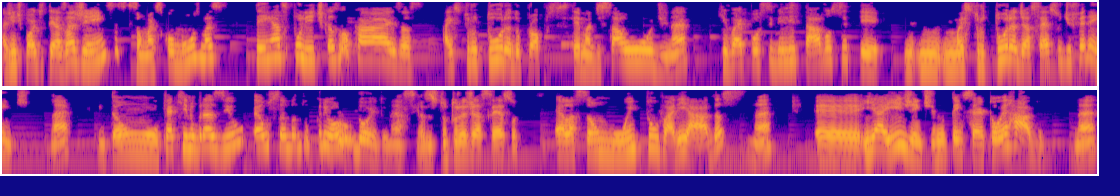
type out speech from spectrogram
A gente pode ter as agências, que são mais comuns, mas tem as políticas locais, as, a estrutura do próprio sistema de saúde, né? Que vai possibilitar você ter um, uma estrutura de acesso diferente, né? Então, o que aqui no Brasil é o samba do crioulo doido, né? Assim, as estruturas de acesso, elas são muito variadas, né? É, e aí, gente, não tem certo ou errado, né?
